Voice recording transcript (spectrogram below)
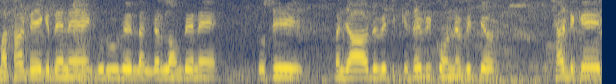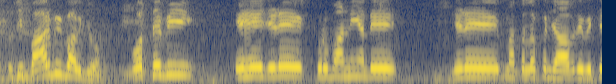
ਮੱਥਾ ਟੇਕਦੇ ਨੇ ਗੁਰੂ ਦੇ ਲੰਗਰ ਲਾਉਂਦੇ ਨੇ। ਤੁਸੀਂ ਪੰਜਾਬ ਦੇ ਵਿੱਚ ਕਿਸੇ ਵੀ ਕੋਨੇ ਵਿੱਚ ਛੱਡ ਕੇ ਤੁਸੀਂ ਬਾਹਰ ਵੀ ਵਗ ਜਾਓ ਉੱਥੇ ਵੀ ਇਹ ਜਿਹੜੇ ਕੁਰਬਾਨੀਆਂ ਦੇ ਜਿਹੜੇ ਮਤਲਬ ਪੰਜਾਬ ਦੇ ਵਿੱਚ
